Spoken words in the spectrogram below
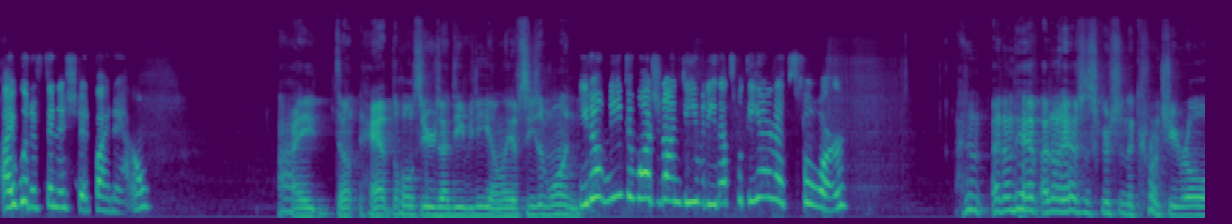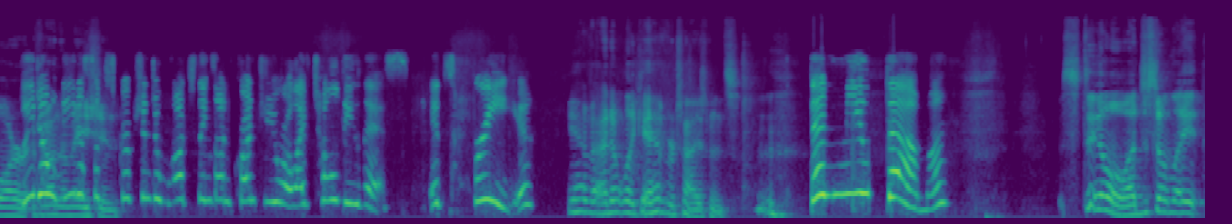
I would have finished it by now. I don't have the whole series on dvd i only have season one You don't need to watch it on DVD. That's what the internet's for. I don't. I don't have. I don't have a subscription to Crunchyroll or You don't need a subscription to watch things on Crunchyroll. I've told you this. It's free. Yeah, but I don't like advertisements. Then mute them. Still, I just don't like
